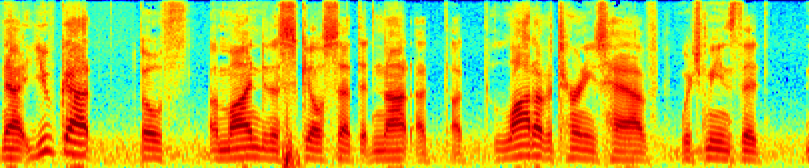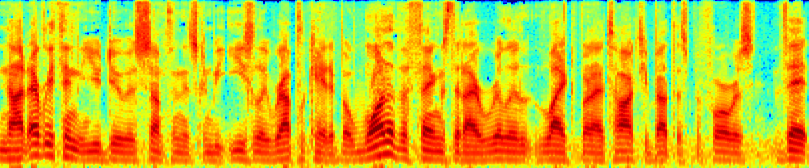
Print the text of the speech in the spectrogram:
Now you've got both a mind and a skill set that not a, a lot of attorneys have, which means that not everything that you do is something that's going to be easily replicated. But one of the things that I really liked when I talked to you about this before was that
